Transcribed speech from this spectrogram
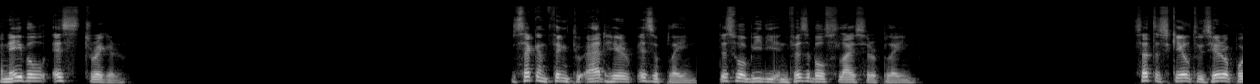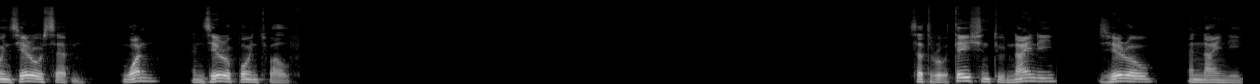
Enable is trigger. The second thing to add here is a plane. This will be the invisible slicer plane. Set the scale to 0.07, 1 and 0.12. Set the rotation to 90, 0 and 90.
